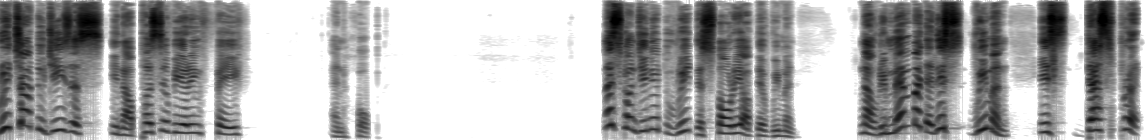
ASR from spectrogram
Reach out to Jesus in our persevering faith and hope. Let's continue to read the story of the women. Now, remember that this woman is desperate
